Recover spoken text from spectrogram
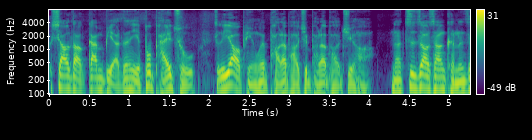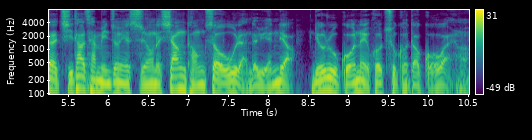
销到甘比亚，但是也不排除这个药品会跑来跑去、跑来跑去哈。那制造商可能在其他产品中也使用了相同受污染的原料，流入国内或出口到国外哈。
